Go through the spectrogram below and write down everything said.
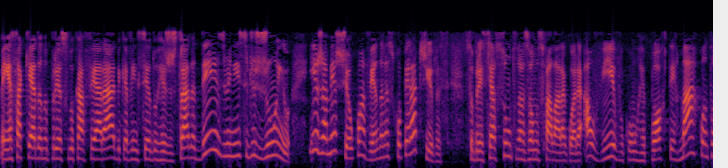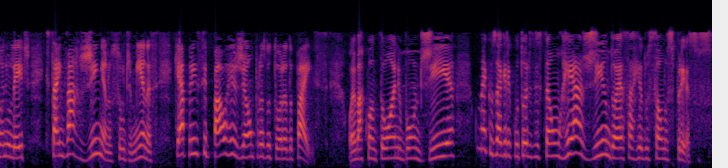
Bem, essa queda no preço do café arábica vem sendo registrada desde o início de junho e já mexeu com a venda nas cooperativas. Sobre esse assunto, nós vamos falar agora ao vivo com o repórter Marco Antônio Leite, que está em Varginha, no sul de Minas, que é a principal região produtora do país. Oi, Marco Antônio, bom dia. Como é que os agricultores estão reagindo a essa redução nos preços?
